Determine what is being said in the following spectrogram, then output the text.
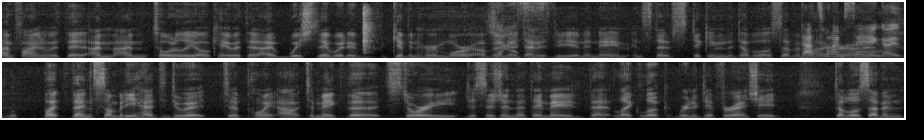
I'm fine with it. I'm I'm totally okay with it. I wish they would have given her more of an identity and a name instead of sticking the 007 That's what I'm on it. saying. I But then somebody had to do it to point out to make the story decision that they made that like look, we're going to differentiate 007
